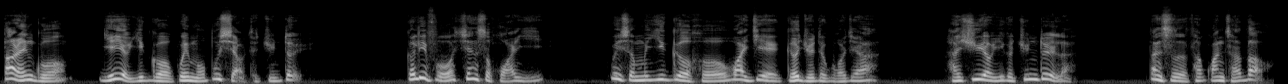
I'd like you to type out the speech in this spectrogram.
大人国也有一个规模不小的军队。格里佛先是怀疑，为什么一个和外界隔绝的国家还需要一个军队呢？但是他观察到，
